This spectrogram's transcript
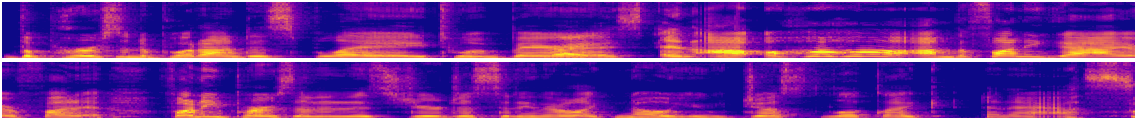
the person to put on display to embarrass, and I, oh, ha, ha, I'm the funny guy or funny funny person, and it's you're just sitting there like, no, you just look like an ass.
